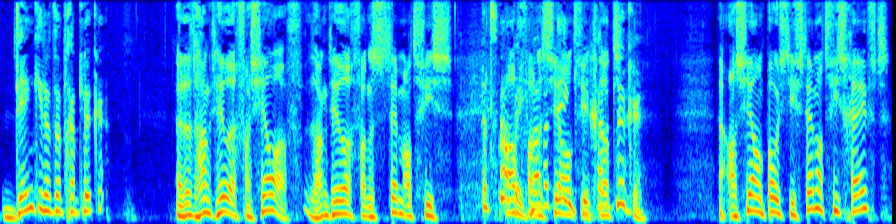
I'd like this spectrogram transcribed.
Denk je dat dat gaat lukken? En dat hangt heel erg van Shell af. Het hangt heel erg van het stemadvies dat snap af. Ik, van maar het wat denk je? Gaat het lukken? Nou, als Shell een positief stemadvies geeft,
